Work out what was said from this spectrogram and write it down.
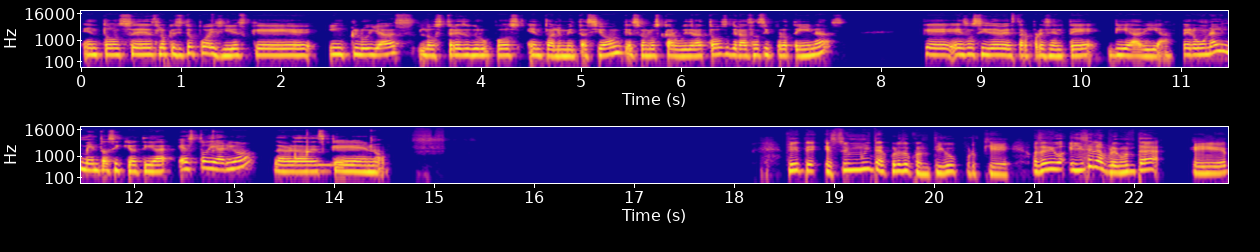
Entonces, lo que sí te puedo decir es que incluyas los tres grupos en tu alimentación, que son los carbohidratos, grasas y proteínas, que eso sí debe estar presente día a día. Pero un alimento así que te diga, esto diario, la verdad es que no. Fíjate, estoy muy de acuerdo contigo porque, o sea, digo, hice la pregunta eh,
